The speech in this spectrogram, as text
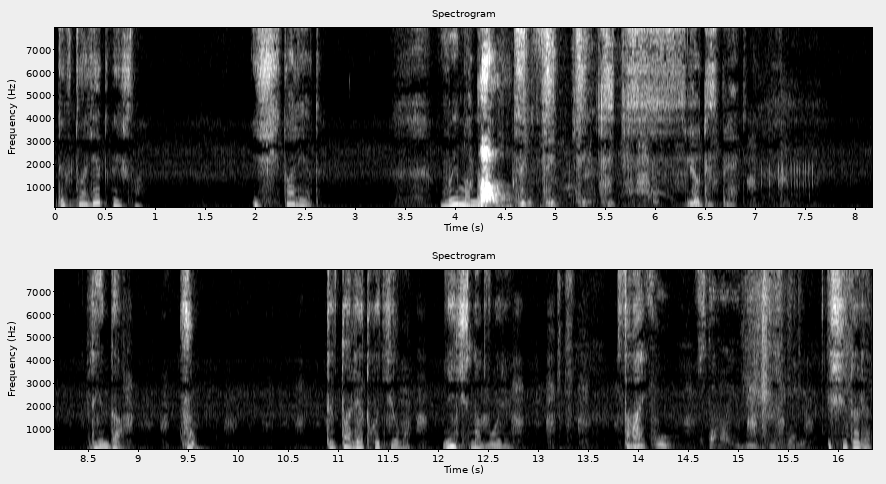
Ти в туалет вийшла? Іщи туалет. Вимани. Ці, ці, ці, ці, ці. Люди сплять. Лінда. Фу. Ти в туалет хотіла. Ніч на дворі. Вставай. Фу, вставай, іди в туалет. Іщи туалет.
